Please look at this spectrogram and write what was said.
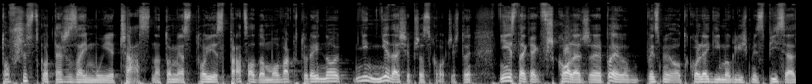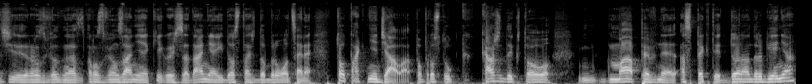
to wszystko też zajmuje czas, natomiast to jest praca domowa, której no, nie, nie da się przeskoczyć. To nie jest tak jak w szkole, że powiedzmy od kolegi mogliśmy spisać rozwiązanie jakiegoś zadania i dostać dobrą ocenę. To tak nie działa. Po prostu każdy, kto ma pewne aspekty do nadrobienia,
